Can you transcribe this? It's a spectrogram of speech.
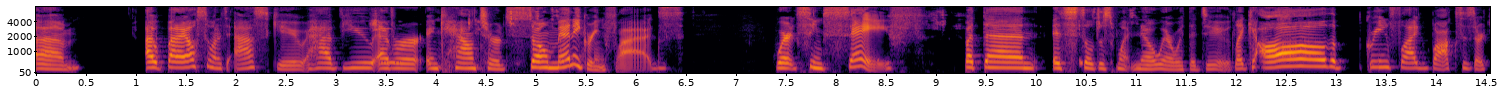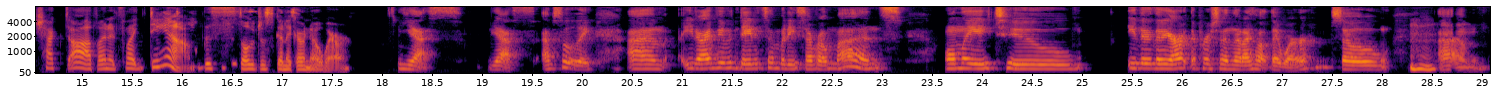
um, I, but I also wanted to ask you: Have you ever encountered so many green flags where it seems safe, but then it still just went nowhere with the dude? Like all the green flag boxes are checked off, and it's like, damn, this is still just going to go nowhere. Yes. Yes, absolutely. Um, you know, I've even dated somebody several months only to either they aren't the person that I thought they were. So, Mhm. um,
